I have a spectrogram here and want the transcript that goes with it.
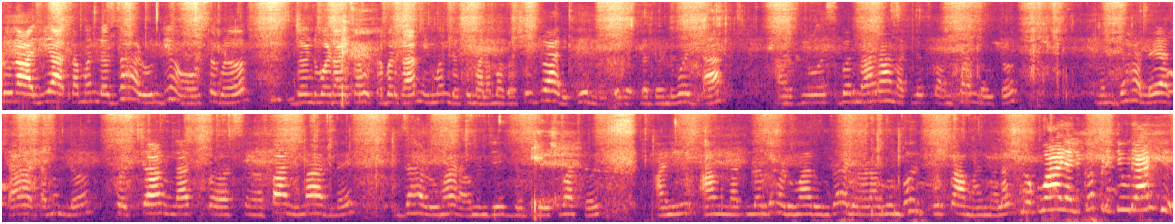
सारं आली. आता म्हणलं झाडून घ्यावं सगळं. दंड वडायचा होता बरं का. मी म्हणलं तुम्हाला मग ज्वारी पेरली त्याच्यातला दंड वडला आज दिवसभर ना रानातलं काम चाललं होतं. मग झालंय आता. आता म्हणलं स्वच्छ अंगणात पाणी मारलंय. झाडू मारा म्हणजे एकदम फ्रेश वाटत आणि अंगणातलं झाडू मारून झाल्यावर अजून भरपूर काम आहे. मला श्लोक वाळलेले कपडे तेवढे आणखी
